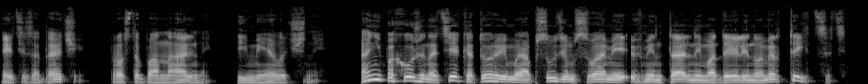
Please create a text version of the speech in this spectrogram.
Эти задачи просто банальны и мелочны. Они похожи на те, которые мы обсудим с вами в ментальной модели номер 30.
